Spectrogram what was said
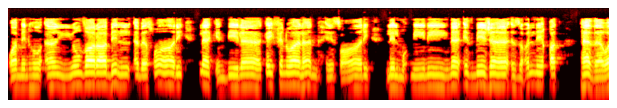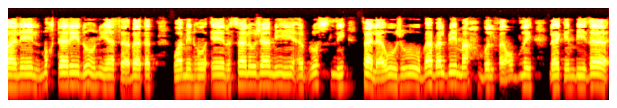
ومنه أن ينظر بالأبصار لكن بلا كيف ولا انحصار للمؤمنين إذ بجائز علقت هذا وللمختار دنيا ثبتت ومنه إرسال جميع الرسل. فلا وجوب بل بمحض الفضل. لكن بذا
